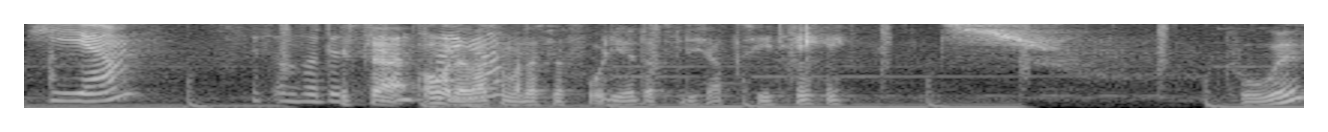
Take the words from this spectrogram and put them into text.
Hier ist unsere Ist da, oh, da warte mal, das ist eine Folie, das will ich abziehen. cool.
